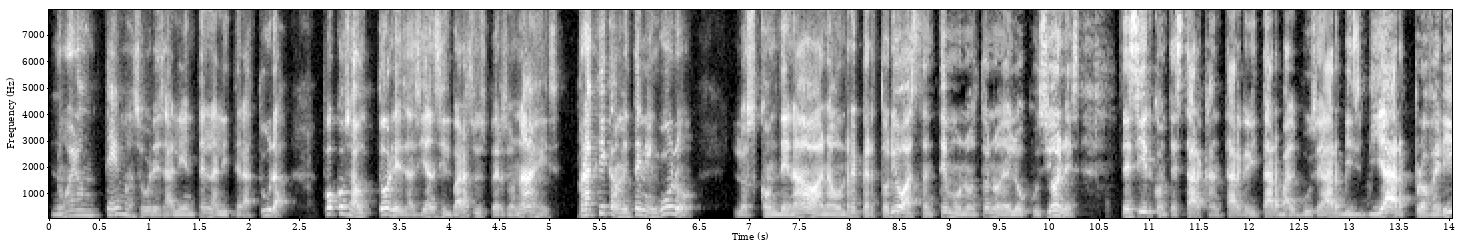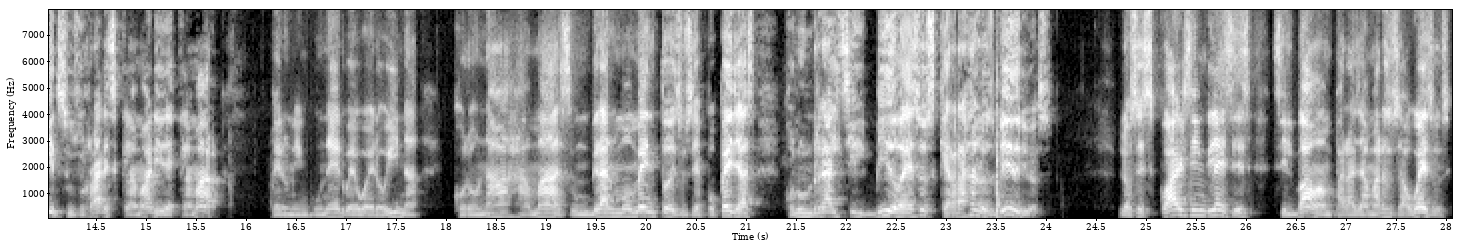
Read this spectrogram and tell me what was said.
no era un tema sobresaliente en la literatura, Pocos autores hacían silbar a sus personajes, prácticamente ninguno. Los condenaban a un repertorio bastante monótono de locuciones, decir, contestar, cantar, gritar, balbucear, bisbiar, proferir, susurrar, exclamar y declamar. Pero ningún héroe o heroína coronaba jamás un gran momento de sus epopeyas con un real silbido de esos que rajan los vidrios. Los squires ingleses silbaban para llamar a sus abuesos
